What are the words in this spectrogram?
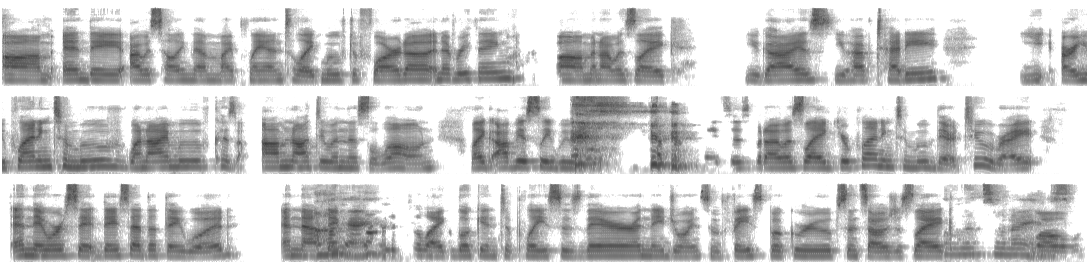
um and they i was telling them my plan to like move to florida and everything. Um and i was like you guys you have teddy. Are you planning to move when i move? Because i'm not doing this alone. Like obviously we would different places but i was like you're planning to move there too right? And they were say they said that they would and that okay. they wanted to like look into places there and they joined some facebook groups. And so i was just like oh that's so nice. Well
